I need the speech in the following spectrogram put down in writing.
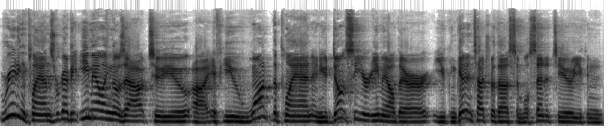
reading plans, we're going to be emailing those out to you. Uh, if you want the plan and you don't see your email there, you can get in touch with us and we'll send it to you. You can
